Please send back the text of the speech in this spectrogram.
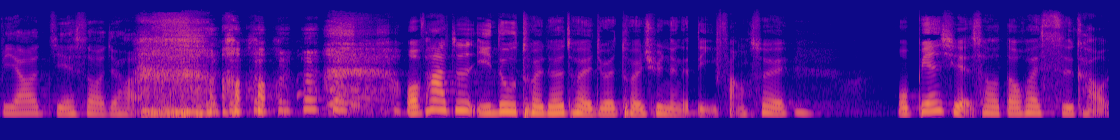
不要接受就好了。我怕就是一路推推推，就会推去那个地方，所以我编写的时候都会思考，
